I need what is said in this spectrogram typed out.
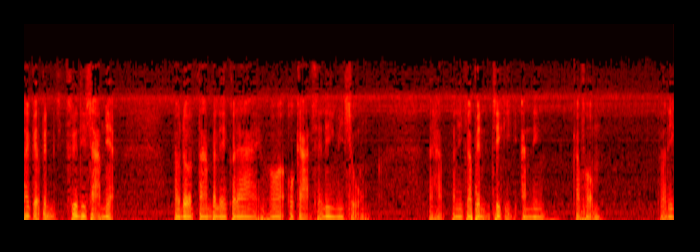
ถ้าเกิดเป็นคลื่นที่สามเนี่ย เราโดดตามไปเลยก็ได้ เพราะว่าโอกาสเซลลิงมีสูงนะครับ อันนี้ก็เป็นทริคอีกอันหนึ่งครับผม สวัสดี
